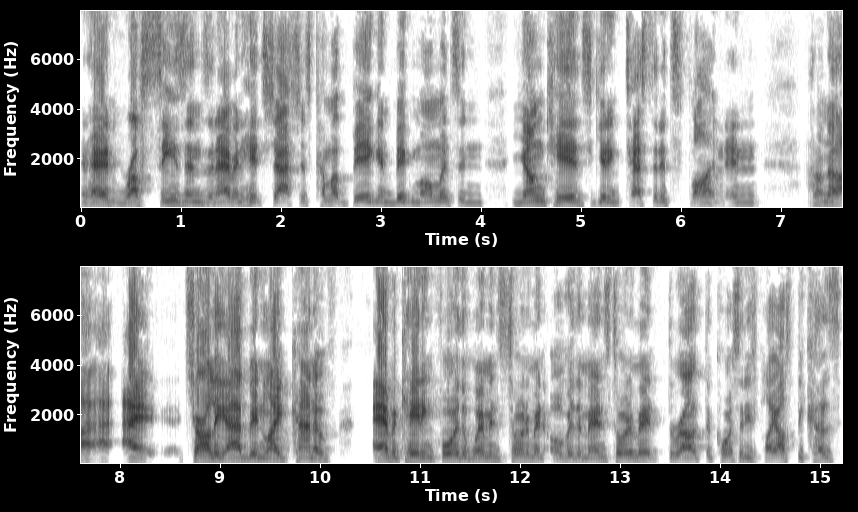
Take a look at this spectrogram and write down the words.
and had rough seasons and haven't hit shots just come up big in big moments and young kids getting tested. It's fun. And I don't know. I, I Charlie, I've been like kind of advocating for the women's tournament over the men's tournament throughout the course of these playoffs because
